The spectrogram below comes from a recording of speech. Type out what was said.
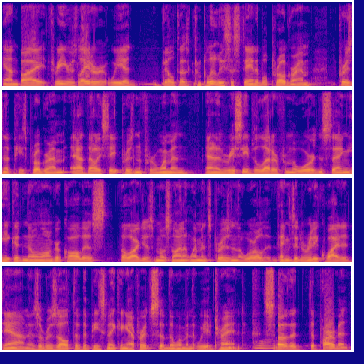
And by three years later, we had built a completely sustainable program, Prison of Peace program at Valley State Prison for Women, and had received a letter from the warden saying he could no longer call this the largest, most violent women's prison in the world. Things had really quieted down as a result of the peacemaking efforts of the women that we had trained. So the Department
